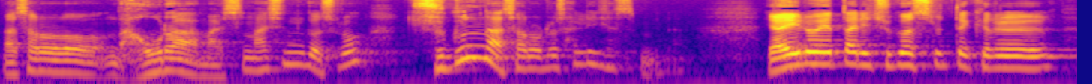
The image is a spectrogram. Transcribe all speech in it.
나사로로 나오라 말씀하신 것으로 죽은 나사로를 살리셨습니다. 야이로의 딸이 죽었을 때 그를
